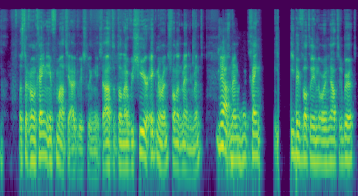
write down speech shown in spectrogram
als er gewoon geen informatieuitwisseling is. Hij had het dan over sheer ignorance van het management. Ja, Als men geen idee heeft wat er in de organisatie gebeurt,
